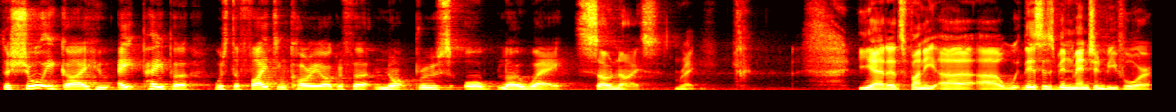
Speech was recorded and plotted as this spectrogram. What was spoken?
the shorty guy who ate paper was the fighting choreographer, not Bruce or Lo Wei. So nice. Right. Yeah, that's funny. Uh, uh, this has been mentioned before.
